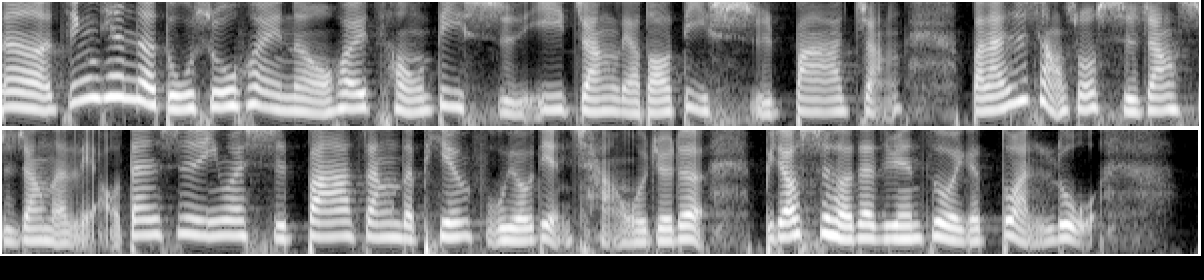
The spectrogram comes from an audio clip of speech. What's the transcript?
那今天的读书会呢，我会从第十一章聊到第十八章。本来是想说十章十章的聊，但是因为十八章的篇幅有点长，我觉得比较适合在这边做一个段落。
